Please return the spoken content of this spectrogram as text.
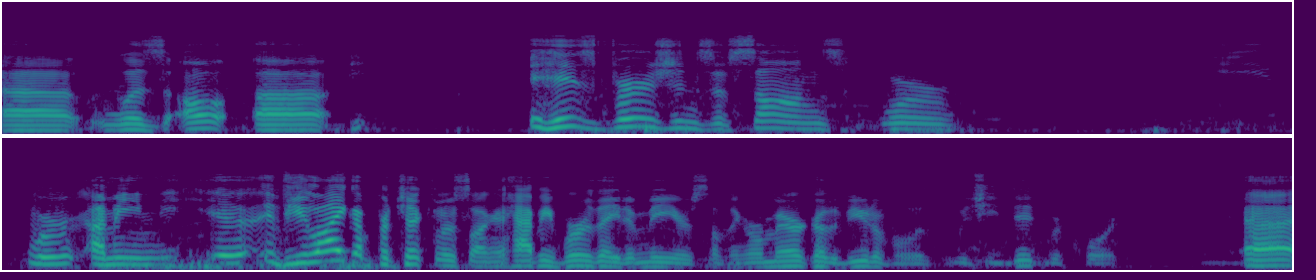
uh, was all uh, his versions of songs were were I mean if you like a particular song, a Happy Birthday to Me or something, or America the Beautiful, which he did record, uh,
